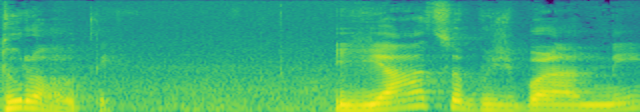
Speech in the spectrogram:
धुरा होती. याच भुजबळांनी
